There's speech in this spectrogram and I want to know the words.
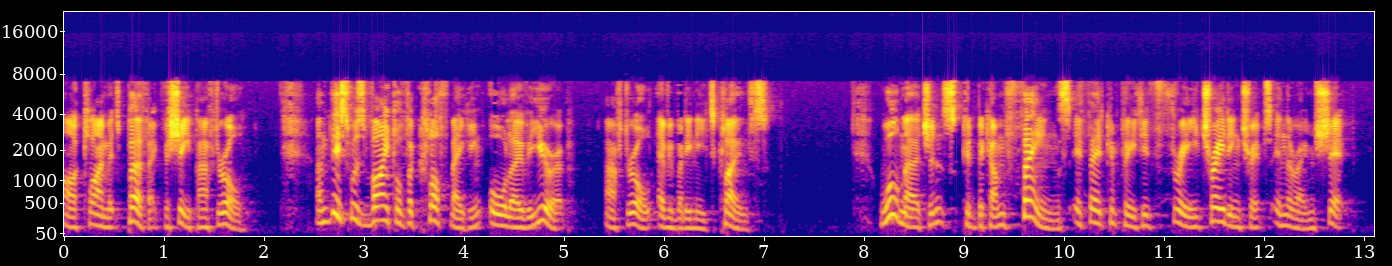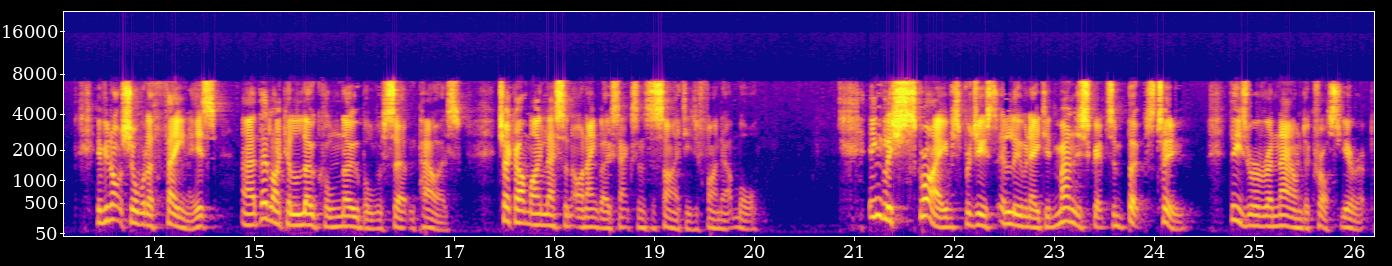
Our climate's perfect for sheep after all. And this was vital for cloth making all over Europe. After all, everybody needs clothes. Wool merchants could become thanes if they'd completed three trading trips in their own ship. If you're not sure what a thane is, uh, they're like a local noble with certain powers. Check out my lesson on Anglo-Saxon society to find out more. English scribes produced illuminated manuscripts and books too. These were renowned across Europe.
